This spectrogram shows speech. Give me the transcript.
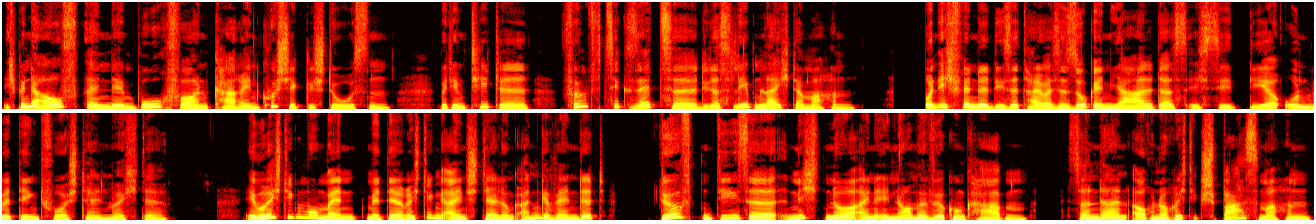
Ich bin darauf in dem Buch von Karin Kuschig gestoßen mit dem Titel 50 Sätze, die das Leben leichter machen. Und ich finde diese teilweise so genial, dass ich sie dir unbedingt vorstellen möchte im richtigen Moment mit der richtigen Einstellung angewendet, dürften diese nicht nur eine enorme Wirkung haben, sondern auch noch richtig Spaß machen,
